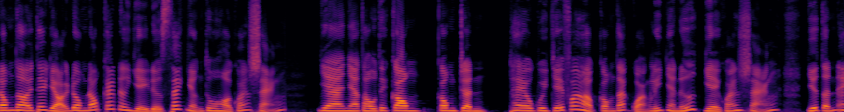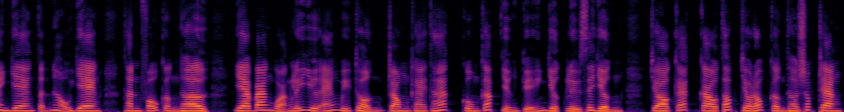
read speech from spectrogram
Đồng thời theo dõi đôn đốc các đơn vị được xác nhận thu hồi khoáng sản và nhà thầu thi công, công trình theo quy chế phối hợp công tác quản lý nhà nước về khoáng sản giữa tỉnh An Giang, tỉnh Hậu Giang, thành phố Cần Thơ và ban quản lý dự án Mỹ Thuận trong khai thác cung cấp vận chuyển vật liệu xây dựng cho các cao tốc Châu Đốc Cần Thơ Sóc Trăng,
